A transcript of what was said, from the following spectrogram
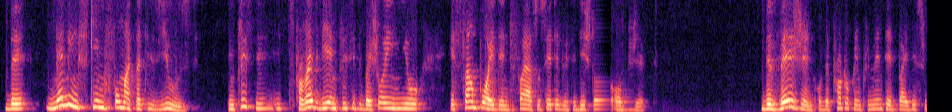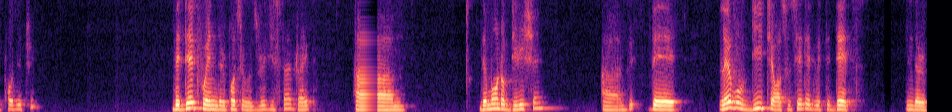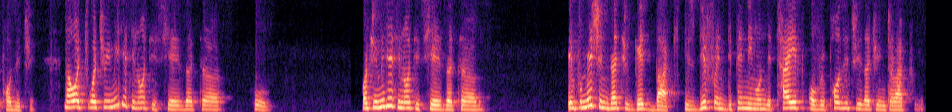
the naming scheme format that is used, implicit, it's provided here implicitly by showing you a sample identifier associated with a digital object. The version of the protocol implemented by this repository, the date when the repository was registered, right? Um, the mode of deletion, uh, the, the level of detail associated with the dates in the repository. Now, what, what you immediately notice here is that, uh, oh, what you immediately notice here is that uh, information that you get back is different depending on the type of repository that you interact with.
